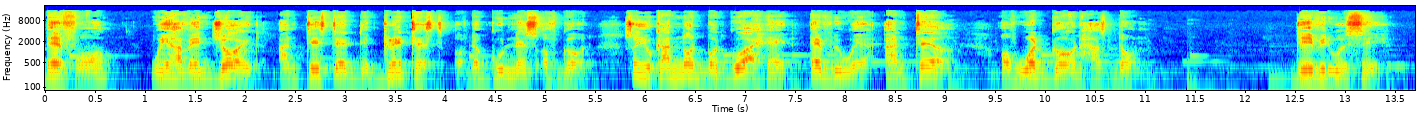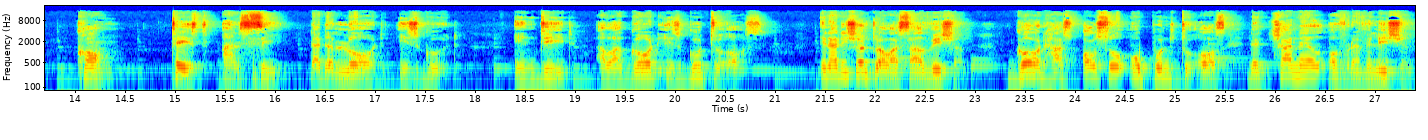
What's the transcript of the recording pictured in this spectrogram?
Therefore, we have enjoyed and tasted the greatest of the goodness of God. So you cannot but go ahead everywhere and tell of what God has done. David will say, Come, taste and see that the Lord is good. Indeed, our God is good to us. In addition to our salvation, God has also opened to us the channel of revelation.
